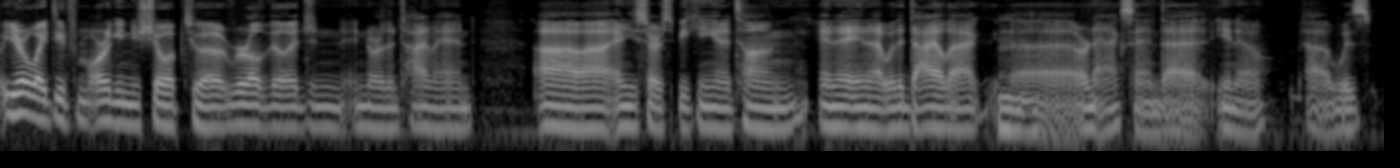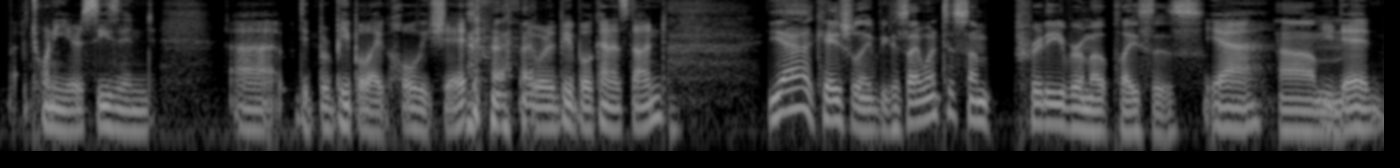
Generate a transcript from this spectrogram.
You're a white dude from Oregon. You show up to a rural village in, in northern Thailand, uh, and you start speaking in a tongue in a, in a, with a dialect Mm-hmm. uh, or an accent that you know uh, was 20 years seasoned. Uh, did, were people like, "Holy shit"? like, were the people kind of stunned? yeah, occasionally because I went to some pretty remote places. Yeah, Um, you did.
